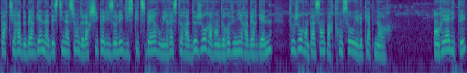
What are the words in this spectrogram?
partira de Bergen à destination de l'archipel isolé du Spitzberg où il restera deux jours avant de revenir à Bergen, toujours en passant par Tronceau et le Cap Nord. En réalité,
